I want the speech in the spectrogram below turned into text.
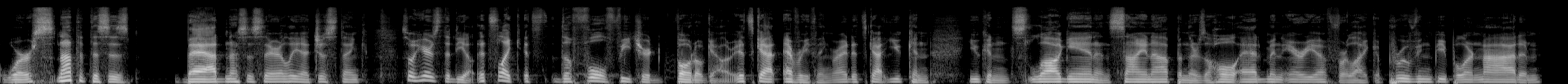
worse. Not that this is bad necessarily. I just think so. Here's the deal. It's like it's the full featured photo gallery. It's got everything, right? It's got you can you can log in and sign up, and there's a whole admin area for like approving people or not, and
